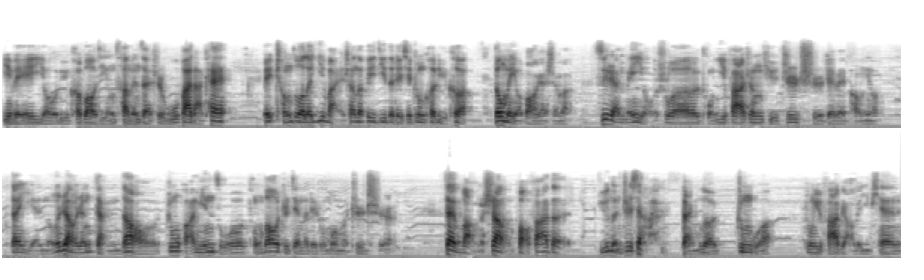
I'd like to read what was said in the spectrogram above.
因为有旅客报警，舱门暂时无法打开。哎，乘坐了一晚上的飞机的这些中客旅客。都没有抱怨什么，虽然没有说统一发声去支持这位朋友，但也能让人感到中华民族同胞之间的这种默默支持。在网上爆发的舆论之下，戴姆勒中国终于发表了一篇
